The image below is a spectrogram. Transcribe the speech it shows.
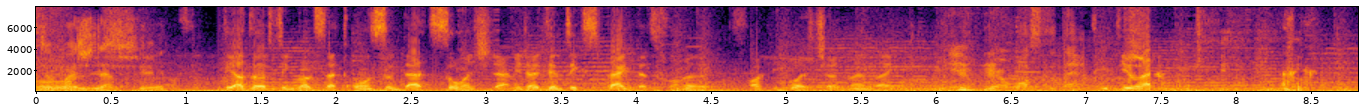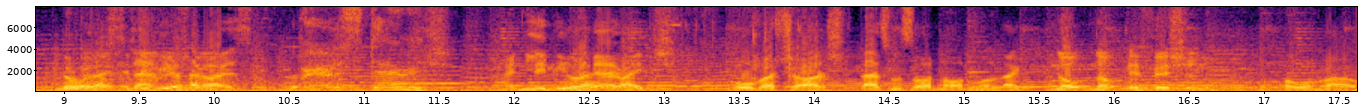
So much Holy damage. shit. The other thing was that Ohnson did so much damage. I didn't expect that from a fucking vulture man, like Yeah, where was the damage? did you have No, like Where's did damage, you have guys? Where's damage? I need Did you more have like damage. overcharged plasmas or normal? Like, No, no, efficient. oh wow,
